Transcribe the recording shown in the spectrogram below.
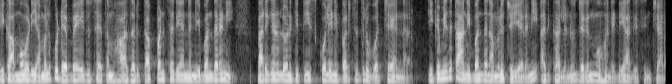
ఇక అమ్మఒడి అమలుకు డెబ్బై ఐదు శాతం హాజరు తప్పనిసరి అన్న నిబంధనని పరిగణలోనికి తీసుకోలేని పరిస్థితులు వచ్చాయన్నారు. ఇక మీదట ఆ నిబంధన అమలు చేయాలని అధికారులను జగన్మోహన్ రెడ్డి ఆదేశించారు.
